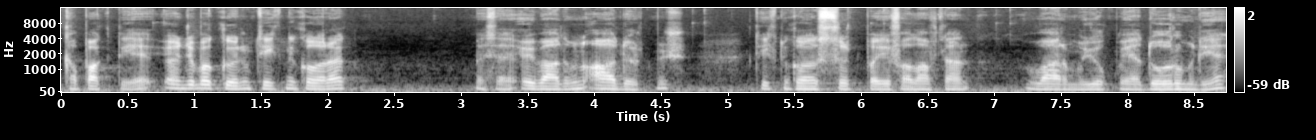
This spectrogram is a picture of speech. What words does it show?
kapak diye. Önce bakıyorum teknik olarak mesela öbe adımın A4'müş. Teknik olarak sırt payı falan filan var mı yok mu ya doğru mu diye.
